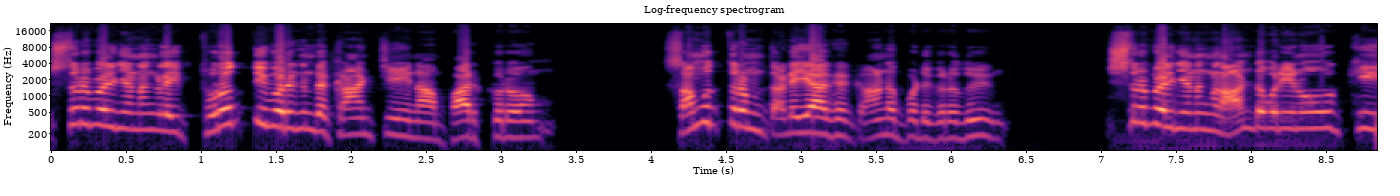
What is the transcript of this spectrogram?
இஸ்ரவேல் ஜனங்களை துரத்தி வருகின்ற காட்சியை நாம் பார்க்கிறோம். சமுத்திரம் தடையாக காணப்படுகிறது. இஸ்ரவேல் ஜனங்கள் ஆண்டவரை நோக்கி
